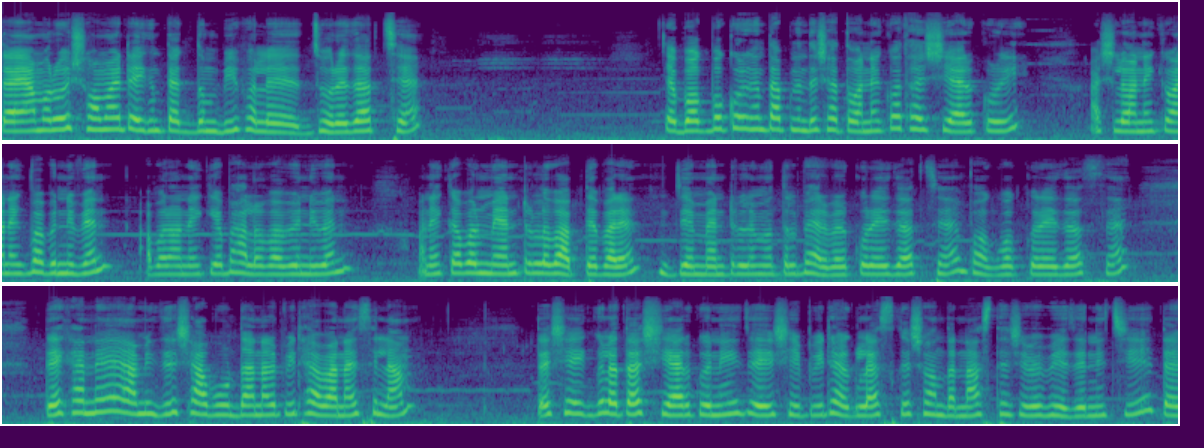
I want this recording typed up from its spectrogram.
তাই আমার ওই সময়টাই কিন্তু একদম বিফলে ঝরে যাচ্ছে। তাই বক বক করে কিন্তু আপনাদের সাথে অনেক কথা শেয়ার করি। আসলে অনেকে অনেকভাবে নেবেন, আবার অনেকে ভালোভাবে নেবেন। অনেকে আবার মেন্টালও ভাবতে পারেন যে মেন্টালের মতো ভ্যার ভ্যার করেই যাচ্ছে ভক ভক করেই যাচ্ছে। তো এখানে আমি যে সাবুদানার পিঠা বানাইছিলাম তাই সেইগুলো তার শেয়ার করি যে সেই পিঠাগুলো আজকে সন্ধ্যা নাস্তা হিসেবে ভেজে নিচ্ছি। তাই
